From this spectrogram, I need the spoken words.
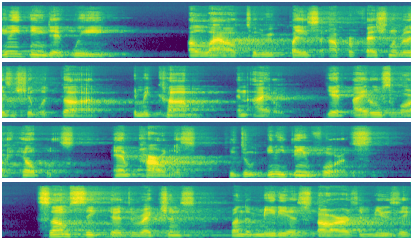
Anything that we allow to replace our professional relationship with God can become an idol. Yet idols are helpless and powerless to do anything for us. Some seek their directions from the media, stars, and music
